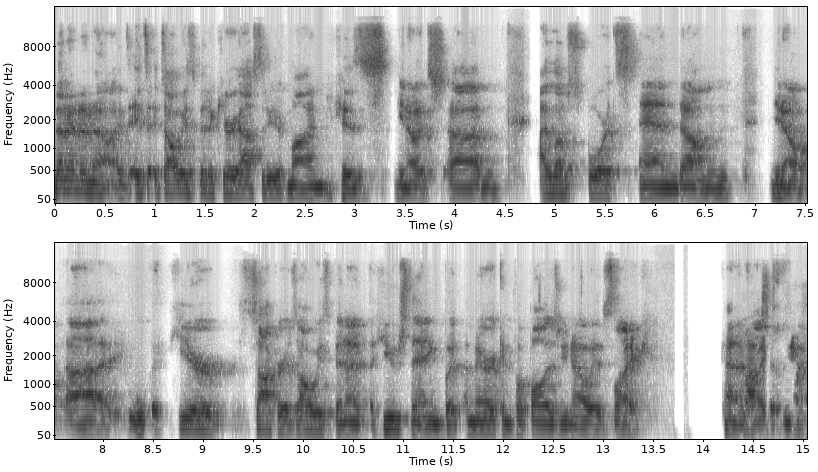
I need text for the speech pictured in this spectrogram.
No, no, no, no. It, it's it's always been a curiosity of mine because you know it's um, I love sports and um, you know uh, here soccer has always been a, a, huge thing, but American football, as you know, is like kind of massive. like you know,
